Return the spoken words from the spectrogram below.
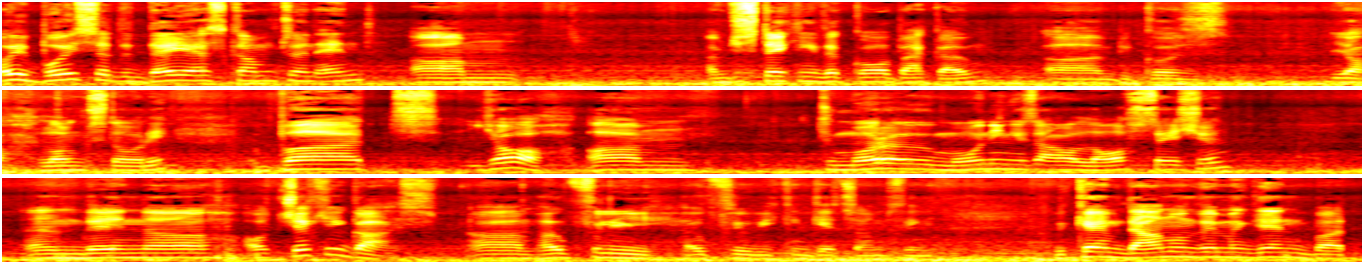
Alright boys, so the day has come to an end. Um I'm just taking the car back home. Um because yeah, long story. But yeah, um tomorrow morning is our last session. And then uh I'll check you guys. Um hopefully hopefully we can get something. We came down on them again but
